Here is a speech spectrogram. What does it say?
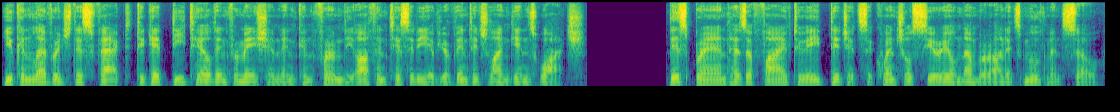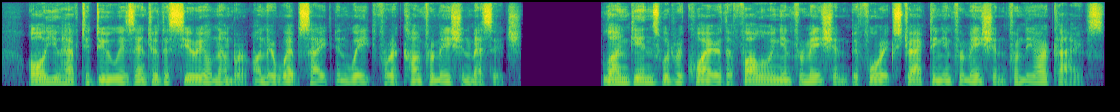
You can leverage this fact to get detailed information and confirm the authenticity of your vintage Longines watch. This brand has a 5 to 8 digit sequential serial number on its movements so, all you have to do is enter the serial number on their website and wait for a confirmation message. Longines would require the following information before extracting information from the archives.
